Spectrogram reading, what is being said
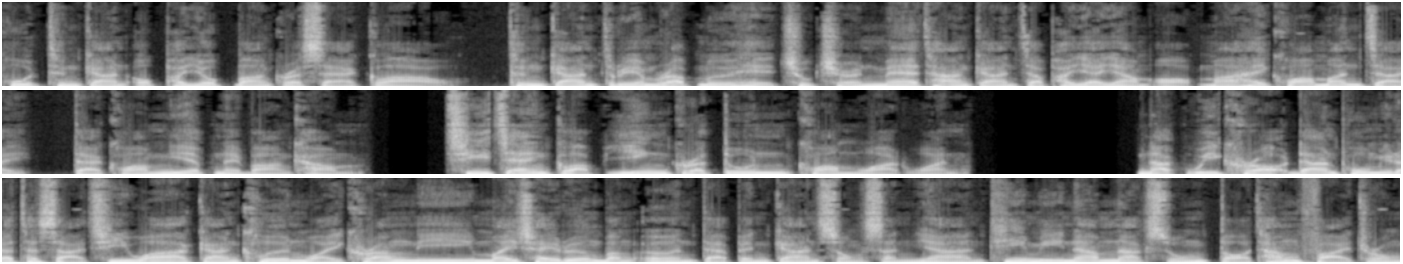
พูดถึงการอบพยพบางกระแสกล่าว ถึงการเตรียมรับมือเหตุฉุกเฉินแม้ทางการจะพยายามออกมาให้ความมั่นใจ แต่ความเงียบในบางคำชี้แจงกลับยิ่งกระตุ้นความหวาดหวัน่น นักวิเคราะห์ด้านภูมิรัฐศาสตร์ชี้ว่าการเคลื่อนไหวครั้งนี้ไม่ใช่เรื่องบังเอิญ แต่เป็นการส่งสัญญาณที่มีน้ำหนักสูงต่อทั้งฝ่ายตรง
